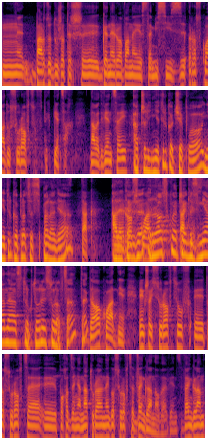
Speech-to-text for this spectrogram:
Mm, Bardzo dużo też y, generowane jest emisji z rozkładu surowców w tych piecach. Nawet więcej, A czyli nie tylko ciepło i nie tylko proces spalania, tak. Ale, Ale, także rozkład, rozkład, czy tak jakby jest. zmiana struktury surowca, tak? Dokładnie. Większość surowców y, to surowce y, pochodzenia naturalnego, surowce węglanowe, więc węglan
